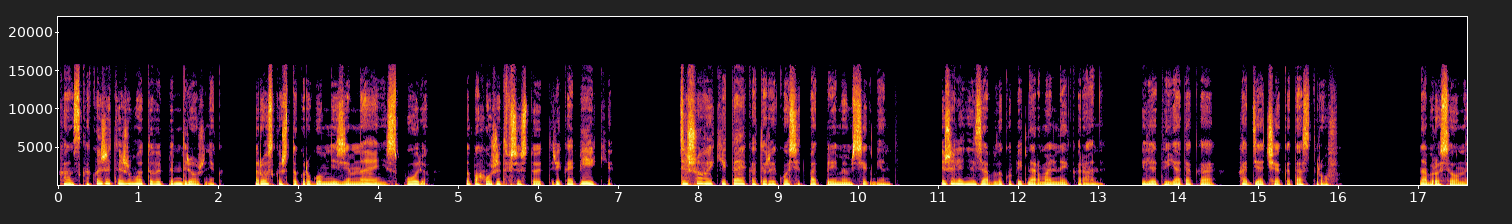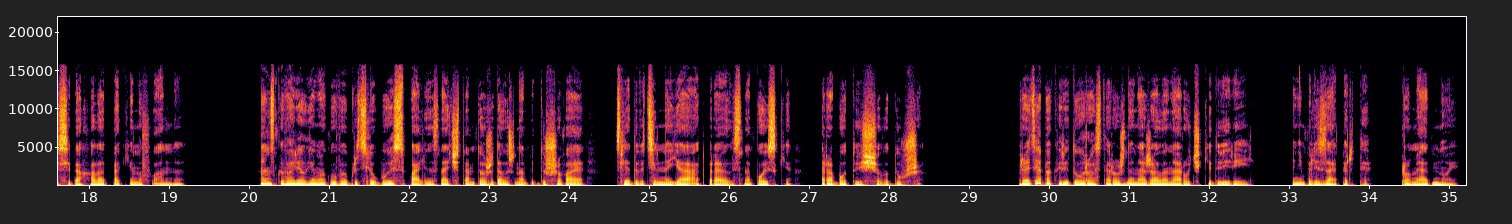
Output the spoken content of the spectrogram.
«Ханс, какой же ты жмотовый пендрежник. Роскошь-то кругом неземная, не спорю, но, похоже, это все стоит три копейки. Дешевый Китай, который косит под премиум-сегмент. Неужели нельзя было купить нормальные экраны? Или это я такая ходячая катастрофа? Набросила на себя халат, покинув ванную. Ханс говорил, я могу выбрать любую из спален, значит, там тоже должна быть душевая, следовательно, я отправилась на поиски работающего душа. Пройдя по коридору, осторожно нажала на ручки дверей. Они были заперты, кроме одной.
